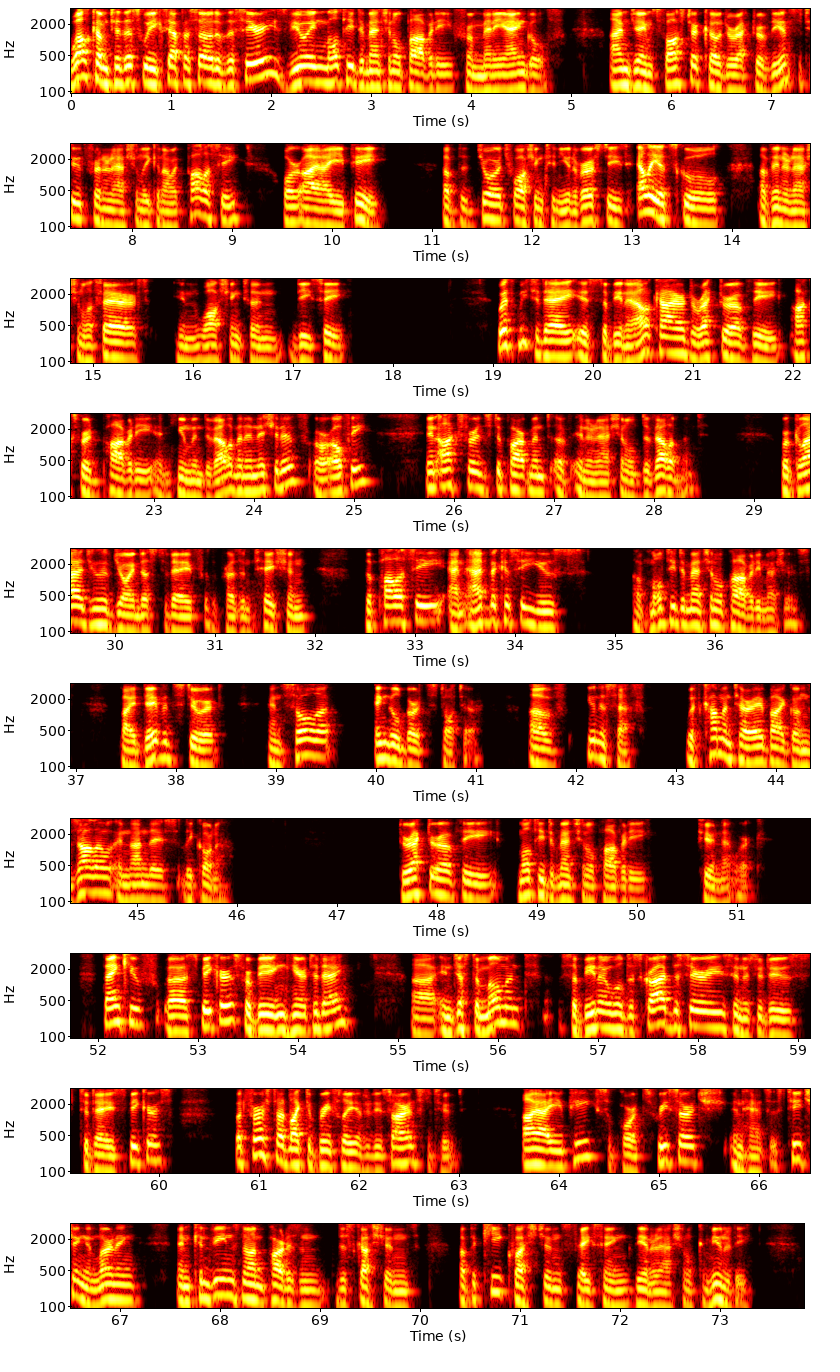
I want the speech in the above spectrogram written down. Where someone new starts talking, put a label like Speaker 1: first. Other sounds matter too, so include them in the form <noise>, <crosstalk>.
Speaker 1: Welcome to this week's episode of the series, Viewing Multidimensional Poverty from Many Angles. I'm James Foster, co-director of the Institute for International Economic Policy, or IIEP, of the George Washington University's Elliott School of International Affairs in Washington, D.C. With me today is Sabina Alkire, director of the Oxford Poverty and Human Development Initiative, or OPHI, in Oxford's Department of International Development. We're glad you have joined us today for the presentation, The Policy and Advocacy Use of Multidimensional Poverty Measures by David Stewart and Sola Engilbertsdottir of UNICEF, with commentary by Gonzalo Hernandez Licona, Director of the Multidimensional Poverty Peer Network. Thank you, uh, speakers, for being here today. Uh, in just a moment, Sabina will describe the series and introduce today's speakers. But first, I'd like to briefly introduce our institute. IIEP supports research, enhances teaching and learning, and convenes nonpartisan discussions of the key questions facing the international community.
